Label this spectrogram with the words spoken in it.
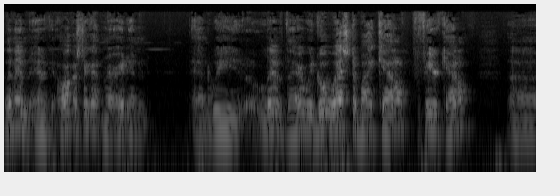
then in, in August, I got married and and we lived there. We'd go west to buy cattle, feeder cattle. Uh,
